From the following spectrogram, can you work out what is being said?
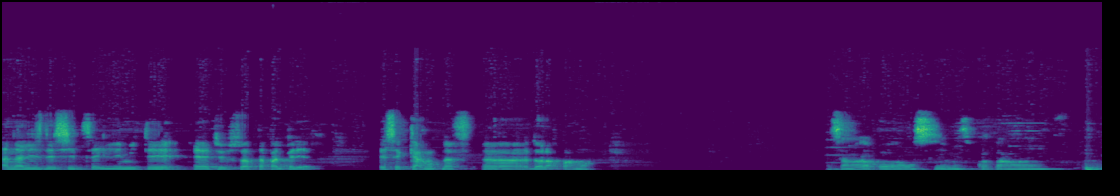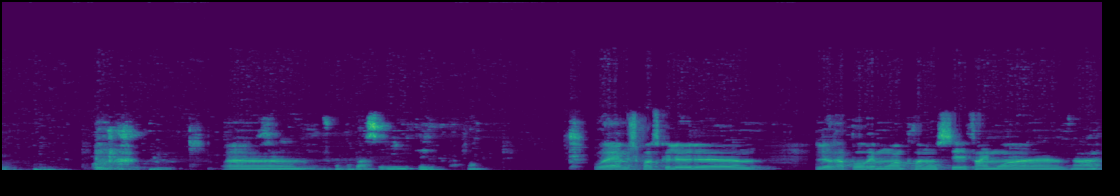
analyse des sites, c'est illimité et tu n'as pas le PDF. Et c'est 49 euh, dollars par mois. C'est un rapport avancé, mais c'est quoi par un... Euh, Je comprends pas, c'est limité. Ouais, mais je pense que le, le, le rapport est moins prononcé, enfin est moins, euh,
